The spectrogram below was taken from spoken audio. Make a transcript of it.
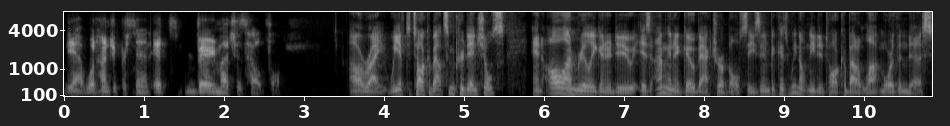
Yeah, 100%. It's very much as helpful. All right, we have to talk about some credentials. And all I'm really going to do is I'm going to go back to our bowl season because we don't need to talk about a lot more than this.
